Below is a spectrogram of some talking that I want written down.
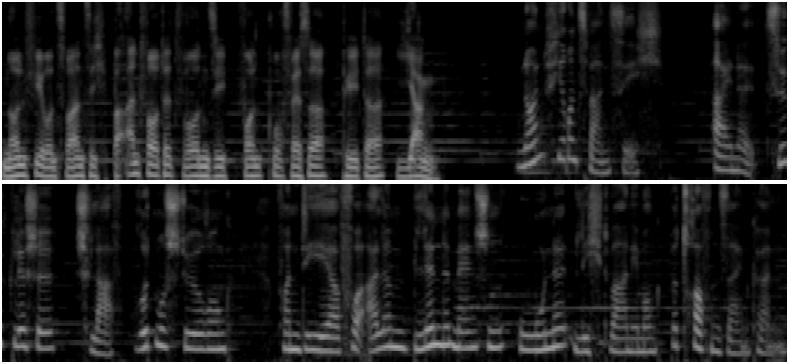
Non-24. Beantwortet wurden sie von Professor Peter Young. Non-24 eine zyklische Schlafrhythmusstörung, von der vor allem blinde Menschen ohne Lichtwahrnehmung betroffen sein können.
